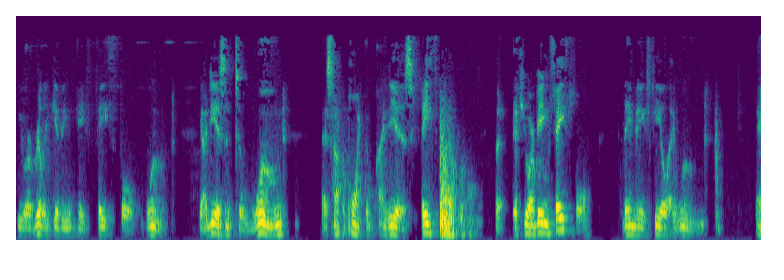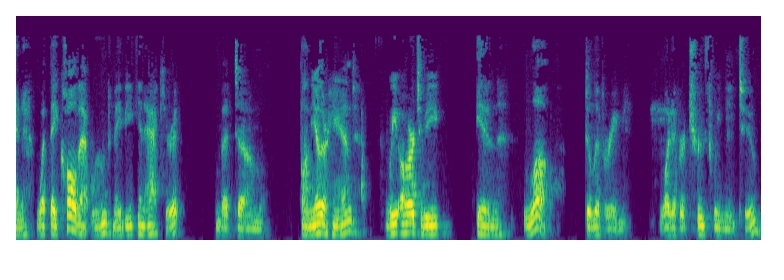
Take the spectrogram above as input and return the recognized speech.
you are really giving a faithful wound. The idea isn't to wound. That's not the point. The idea is faithful. But if you are being faithful, they may feel a wound. And what they call that wound may be inaccurate. But um, on the other hand, we are to be in love, delivering whatever truth we need to.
